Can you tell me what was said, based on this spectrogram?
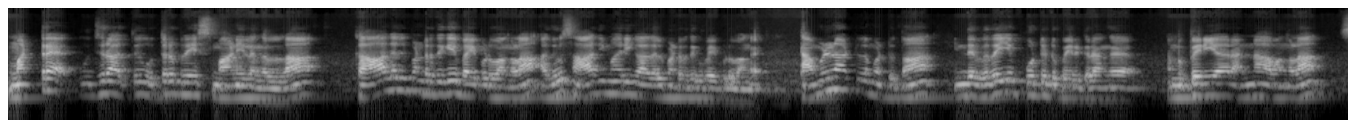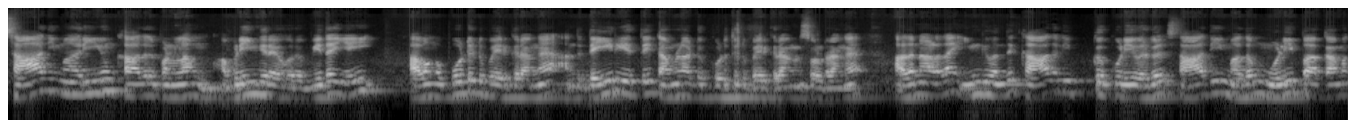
மற்ற குஜராத்து உத்தரப்பிரதேஷ் மாநிலங்கள்லாம் காதல் பண்ணுறதுக்கே பயப்படுவாங்களாம். அதுவும் சாதி மாதிரி காதல் பண்ணுறதுக்கு பயப்படுவாங்க. தமிழ்நாட்டில் மட்டும்தான் இந்த விதையை போட்டுட்டு போயிருக்கிறாங்க. நம்ம பெரியார் அண்ணா அவங்களாம் சாதி மாதிரியும் காதல் பண்ணலாம் அப்படிங்கிற ஒரு விதையை அவங்க போட்டுட்டு போயிருக்கிறாங்க. அந்த தைரியத்தை தமிழ்நாட்டுக்கு கொடுத்துட்டு போயிருக்கிறாங்கன்னு சொல்றாங்க. அதனாலதான் இங்கு வந்து காதலிக்கக்கூடியவர்கள் சாதி மதம் மொழி பார்க்காம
